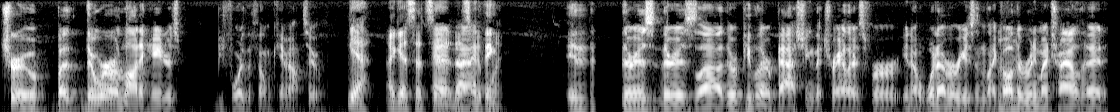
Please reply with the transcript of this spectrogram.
True, but there were a lot of haters before the film came out too, Yeah, I guess that's, a, and that's a I good think it, there is there is uh, there were people that were bashing the trailers for you know whatever reason, like oh Mm-hmm. they're ruining my childhood,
